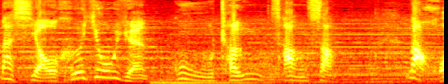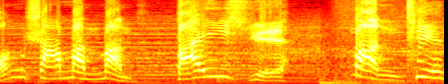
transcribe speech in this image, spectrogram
那小河悠远，古城沧桑，那黄沙漫漫，白雪漫天。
